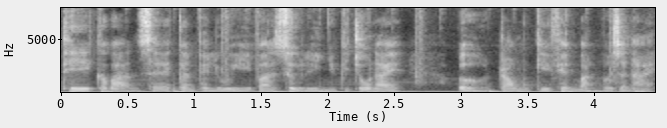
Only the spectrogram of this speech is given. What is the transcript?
thì các bạn sẽ cần phải lưu ý và xử lý những cái chỗ này ở trong cái phiên bản version 2.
